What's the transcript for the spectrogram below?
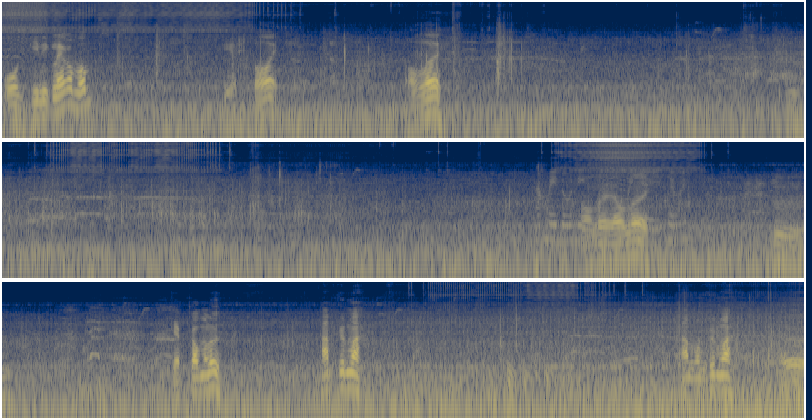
โอ้กินอีกแล้วครับผม เรียบร้อยออกเลยถ้าไม่ดูนี่เอาเลยเอาเลยใช่ไหมอืมเก็บกล้องมาเลยฮัดขึ้นมาฮัดมันขึ้นมา เออ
